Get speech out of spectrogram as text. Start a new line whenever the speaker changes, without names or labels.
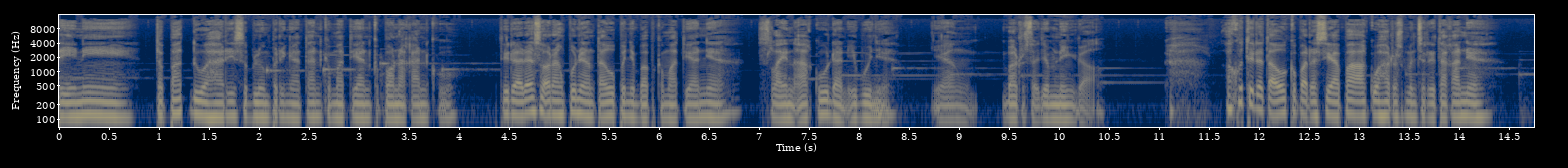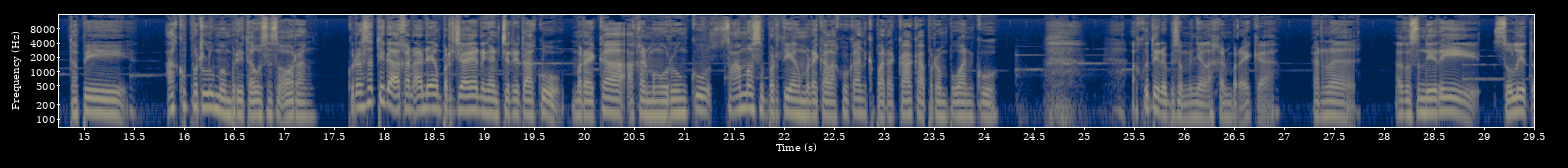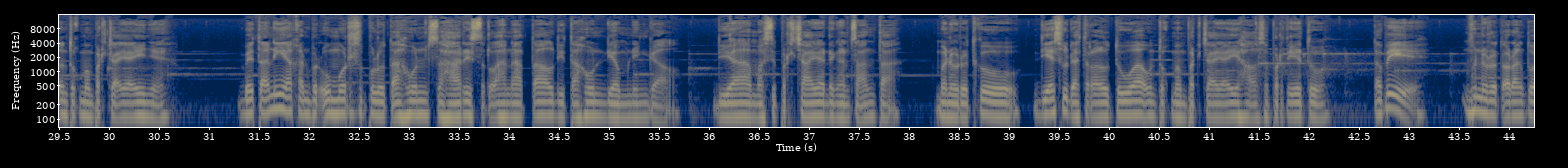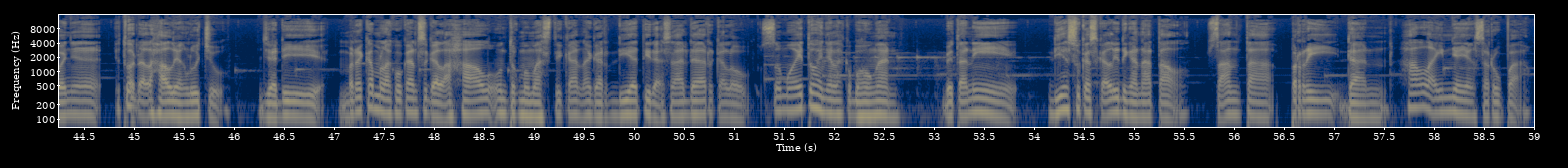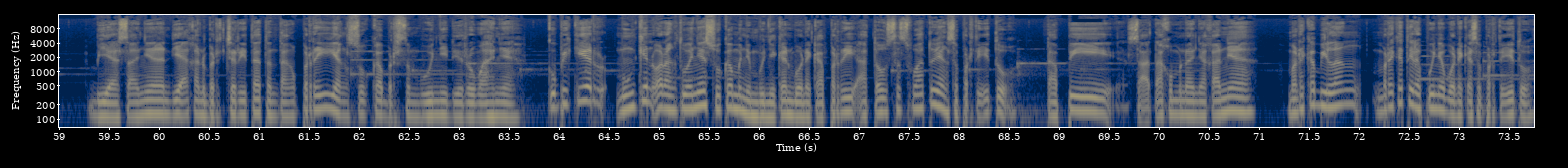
Hari ini, tepat dua hari sebelum peringatan kematian keponakanku, tidak ada seorang pun yang tahu penyebab kematiannya selain aku dan ibunya yang baru saja meninggal. Aku tidak tahu kepada siapa aku harus menceritakannya, tapi aku perlu memberitahu seseorang. Kurasa tidak akan ada yang percaya dengan ceritaku. Mereka akan mengurungku sama seperti yang mereka lakukan kepada kakak perempuanku. Aku tidak bisa menyalahkan mereka karena aku sendiri sulit untuk mempercayainya. Bethany akan berumur 10 tahun sehari setelah Natal di tahun dia meninggal. Dia masih percaya dengan Santa. Menurutku, dia sudah terlalu tua untuk mempercayai hal seperti itu. Tapi, menurut orang tuanya, itu adalah hal yang lucu. Jadi, mereka melakukan segala hal untuk memastikan agar dia tidak sadar kalau semua itu hanyalah kebohongan. Bethany, dia suka sekali dengan Natal, Santa, peri, dan hal lainnya yang serupa. Biasanya dia akan bercerita tentang peri yang suka bersembunyi di rumahnya. Kupikir mungkin orang tuanya suka menyembunyikan boneka peri atau sesuatu yang seperti itu. Tapi saat aku menanyakannya, mereka bilang mereka tidak punya boneka seperti itu.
